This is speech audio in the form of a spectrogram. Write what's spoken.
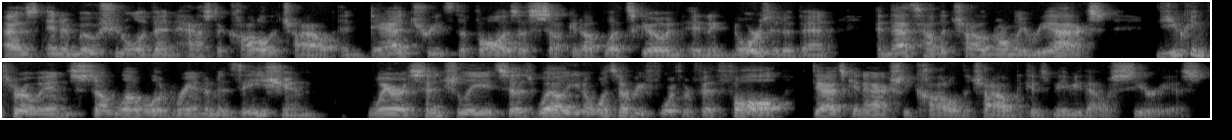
as an emotional event has to coddle the child and dad treats the fall as a suck it up let's go and, and ignores it event and that's how the child normally reacts you can throw in some level of randomization where essentially it says, well, you know, once every fourth or fifth fall, dad's going to actually coddle the child because maybe that was serious,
